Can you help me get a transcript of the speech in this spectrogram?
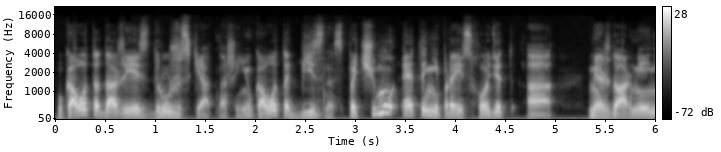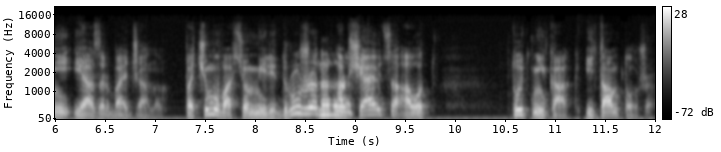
У кого-то даже есть дружеские отношения, у кого-то бизнес. Почему это не происходит а, между Арменией и Азербайджаном? Почему во всем мире дружат, ну, общаются, а вот тут никак, и там тоже?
